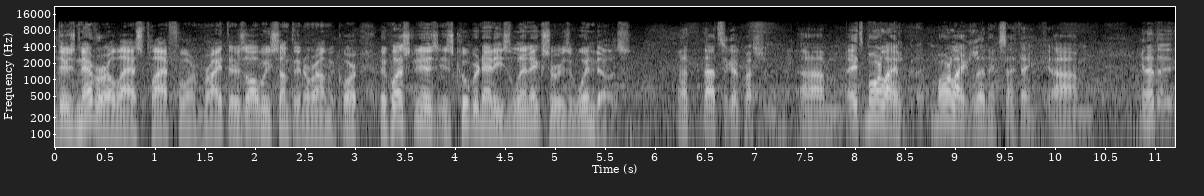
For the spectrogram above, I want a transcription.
there's never a last platform, right? There's always something around the core. The question is, is Kubernetes Linux or is it Windows? That, that's a good question. Um, it's more like, more like Linux, I think. Um, you, know, the,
